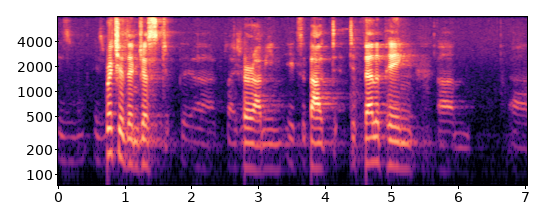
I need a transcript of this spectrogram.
is, is, richer than just uh, pleasure. I mean, it's about developing um, uh,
